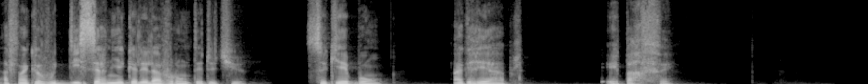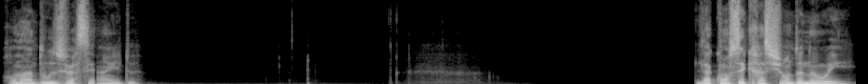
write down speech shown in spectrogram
afin que vous discerniez quelle est la volonté de Dieu, ce qui est bon, agréable et parfait. Romains 12, versets 1 et 2. La consécration de Noé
